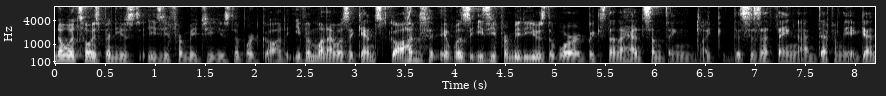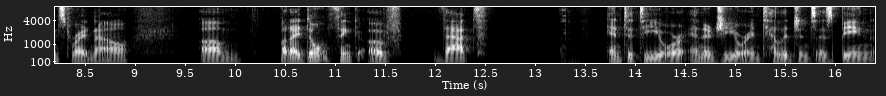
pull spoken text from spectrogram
no, it's always been used easy for me to use the word God. Even when I was against God, it was easy for me to use the word because then I had something like this is a thing I'm definitely against right now. Um, but I don't think of that entity or energy or intelligence as being,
